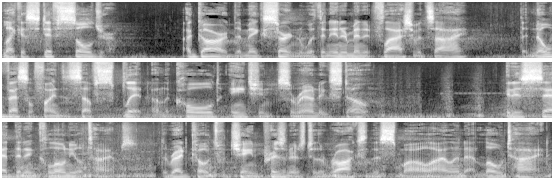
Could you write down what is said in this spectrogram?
like a stiff soldier, a guard that makes certain with an intermittent flash of its eye that no vessel finds itself split on the cold, ancient surrounding stone. It is said that in colonial times, the redcoats would chain prisoners to the rocks of this small island at low tide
